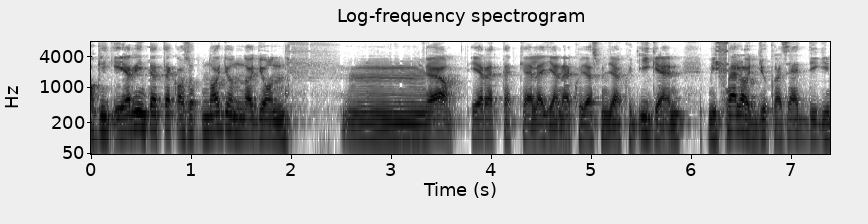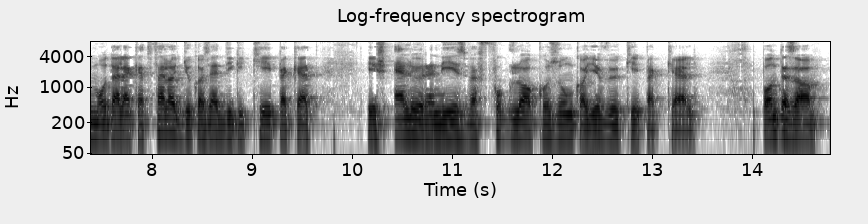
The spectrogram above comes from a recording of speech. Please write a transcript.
akik érintettek, azok nagyon-nagyon mm, ja, érettek kell legyenek, hogy azt mondják, hogy igen, mi feladjuk az eddigi modelleket, feladjuk az eddigi képeket, és előre nézve foglalkozunk a jövőképekkel. Pont ez a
